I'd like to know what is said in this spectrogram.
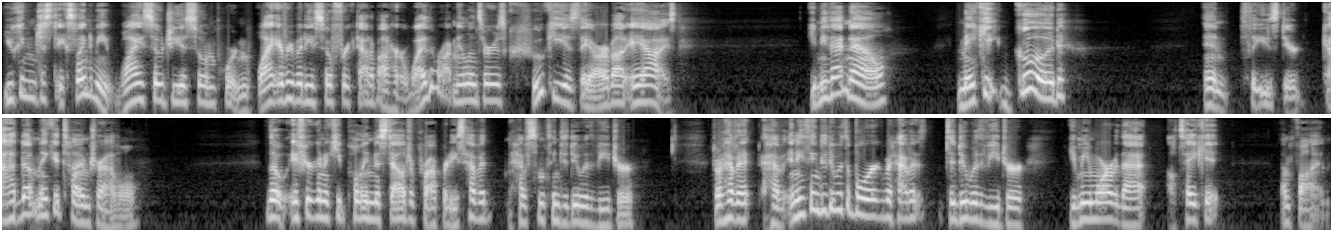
You can just explain to me why Soji is so important, why everybody is so freaked out about her, why the Romulans are as kooky as they are about AIs. Give me that now. Make it good. And please, dear God, don't make it time travel. Though, if you're going to keep pulling nostalgia properties, have it have something to do with V'ger. Don't have it have anything to do with the Borg, but have it to do with V'ger. Give me more of that. I'll take it. I'm fine.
